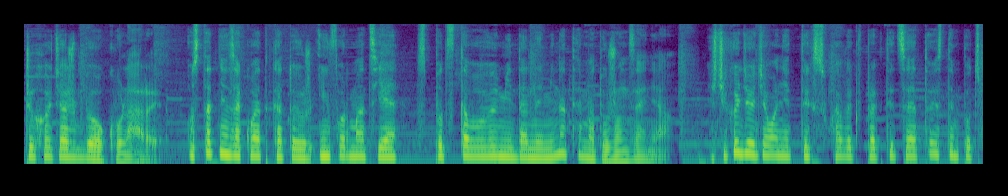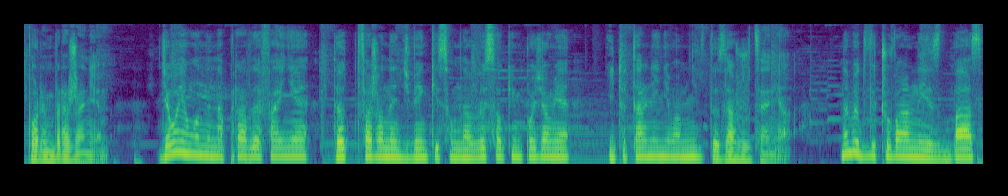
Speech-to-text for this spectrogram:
czy chociażby okulary. Ostatnia zakładka to już informacje z podstawowymi danymi na temat urządzenia. Jeśli chodzi o działanie tych słuchawek w praktyce, to jestem pod sporym wrażeniem. Działają one naprawdę fajnie, te odtwarzane dźwięki są na wysokim poziomie i totalnie nie mam nic do zarzucenia. Nawet wyczuwalny jest bas,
